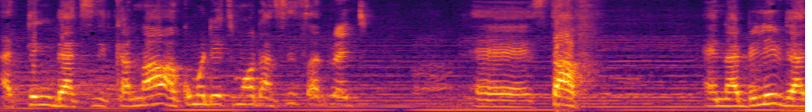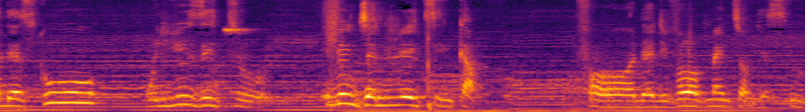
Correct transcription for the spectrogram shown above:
I think that it can now accommodate more than 600 uh, staff and I believe that the school will use it to even generate income for the development of the school.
